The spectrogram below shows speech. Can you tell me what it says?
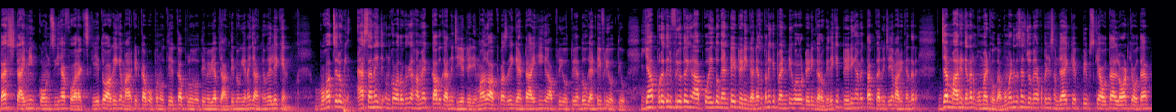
बेस्ट टाइमिंग कौन सी है फॉरेक्स की? ये तो आगे के मार्केट कब ओपन होती है, कब क्लोज होती है मे भी आप जानते भी होंगे नहीं जानते होंगे, लेकिन बहुत से लोग ऐसा नहीं, उनको पता होगा कि हमें कब करनी चाहिए ट्रेडिंग मान लो आपके पास एक घंटा ही, आप फ्री होते हो या दो घंटे ही फ्री होती हो, या पूरे दिन फ्री होते हो, लेकिन आपको एक दो घंटे ही ट्रेडिंग करनी है। सोचो नहीं कि ट्वेंटी फोर ट्रेडिंग करोगे। देखिए ट्रेडिंग हमें तब करनी चाहिए मार्केट के अंदर, जब मार्केट के अंदर मूवमेंट होगा। मूवमेंट इन द सेंस जो मैंने आपको पीछे समझाया कि पिप्स क्या होता है लॉट क्या होता है,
